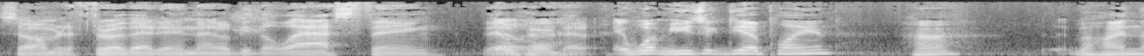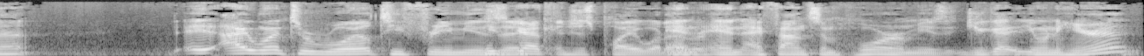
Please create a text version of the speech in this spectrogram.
So I'm gonna throw that in. That'll be the last thing. That'll, Okay. that- and what music do you have playing huh? behind that? It, I went to royalty free music and just play whatever. and, and I found some horror music. You got? You want to hear it?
